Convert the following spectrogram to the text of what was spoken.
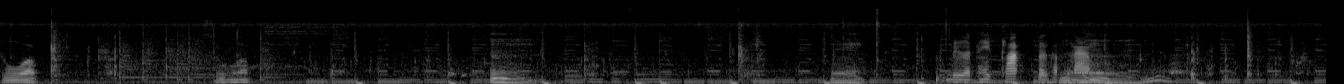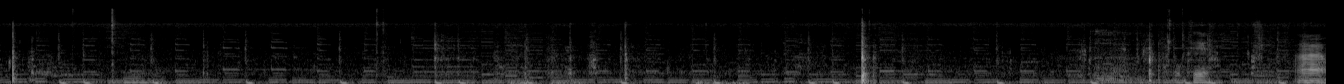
ทวบทวบ อืมนี่เดือดให้พลักเลยครับน้อืมโอเคอ้าว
